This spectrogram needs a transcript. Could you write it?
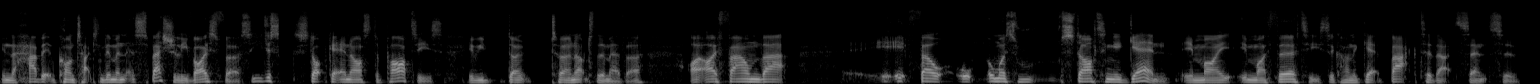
in the habit of contacting them, and especially vice versa, you just stop getting asked to parties if you don't turn up to them ever. I, I found that it felt almost starting again in my in my thirties to kind of get back to that sense of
